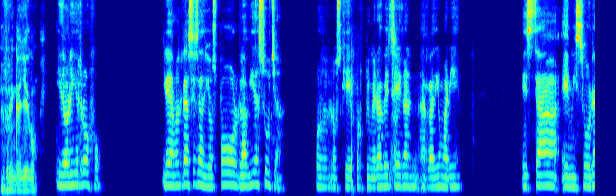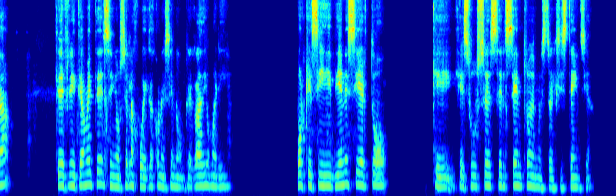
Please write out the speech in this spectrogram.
Efren Gallego. Y Dori Rojo. Y le damos gracias a Dios por la vida suya, por los que por primera vez llegan a Radio María. Esta emisora que definitivamente el Señor se la juega con ese nombre, Radio María. Porque si bien es cierto que Jesús es el centro de nuestra existencia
